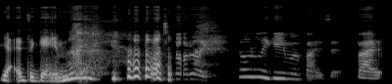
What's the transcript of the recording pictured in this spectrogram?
Yeah, it's a game. totally, totally gamifies it. But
